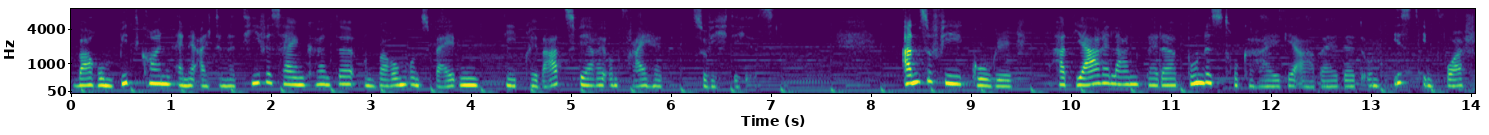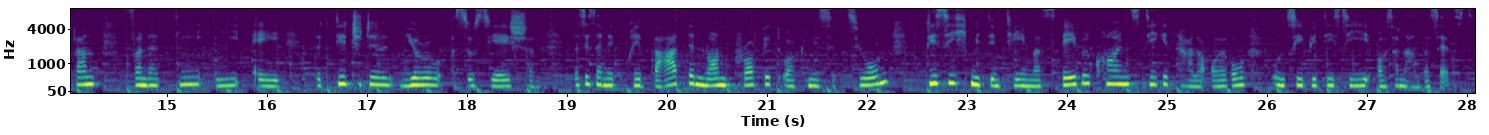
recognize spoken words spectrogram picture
warum Bitcoin eine Alternative sein könnte und warum uns beiden die Privatsphäre und Freiheit so wichtig ist. Ann-Sophie Google hat jahrelang bei der Bundesdruckerei gearbeitet und ist im Vorstand von der DEA, der Digital Euro Association. Das ist eine private Non-Profit-Organisation, die sich mit dem Thema Stablecoins, digitaler Euro und CBDC auseinandersetzt.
